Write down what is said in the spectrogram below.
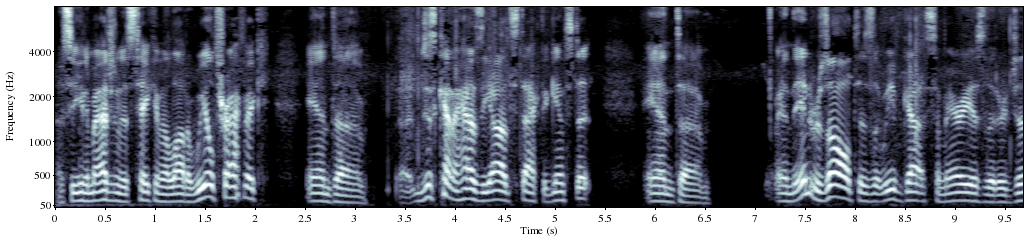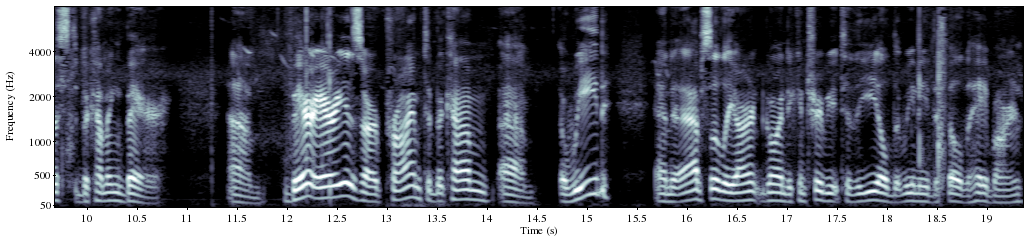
Uh, so you can imagine it's taken a lot of wheel traffic and uh, uh just kind of has the odds stacked against it. And, um, and the end result is that we've got some areas that are just becoming bare. Um, bare areas are primed to become um, a weed and absolutely aren't going to contribute to the yield that we need to fill the hay barn.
